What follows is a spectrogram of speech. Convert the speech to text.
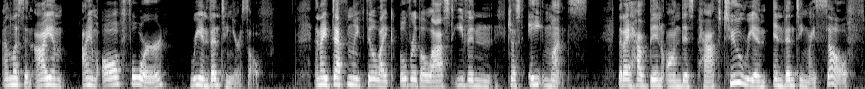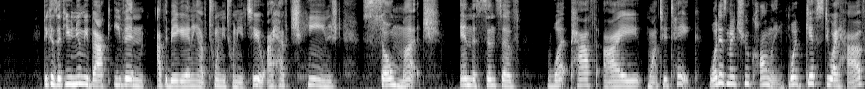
And listen, I am I am all for reinventing yourself. And I definitely feel like over the last even just eight months that I have been on this path to reinventing myself. Because if you knew me back even at the beginning of 2022, I have changed so much in the sense of what path I want to take. What is my true calling? What gifts do I have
